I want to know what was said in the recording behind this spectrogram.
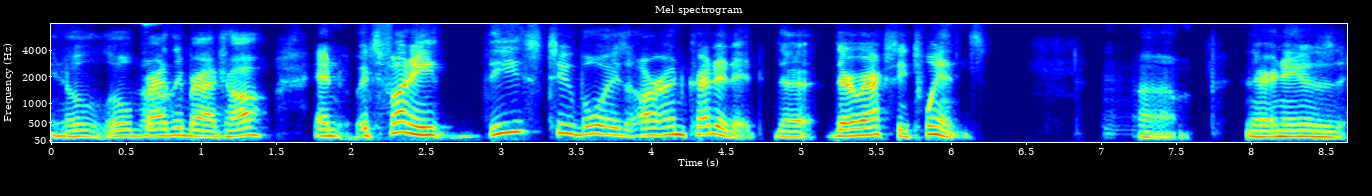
you know, little Bradley Bradshaw. And it's funny, these two boys are uncredited. They're, they're actually twins. Um, their names is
